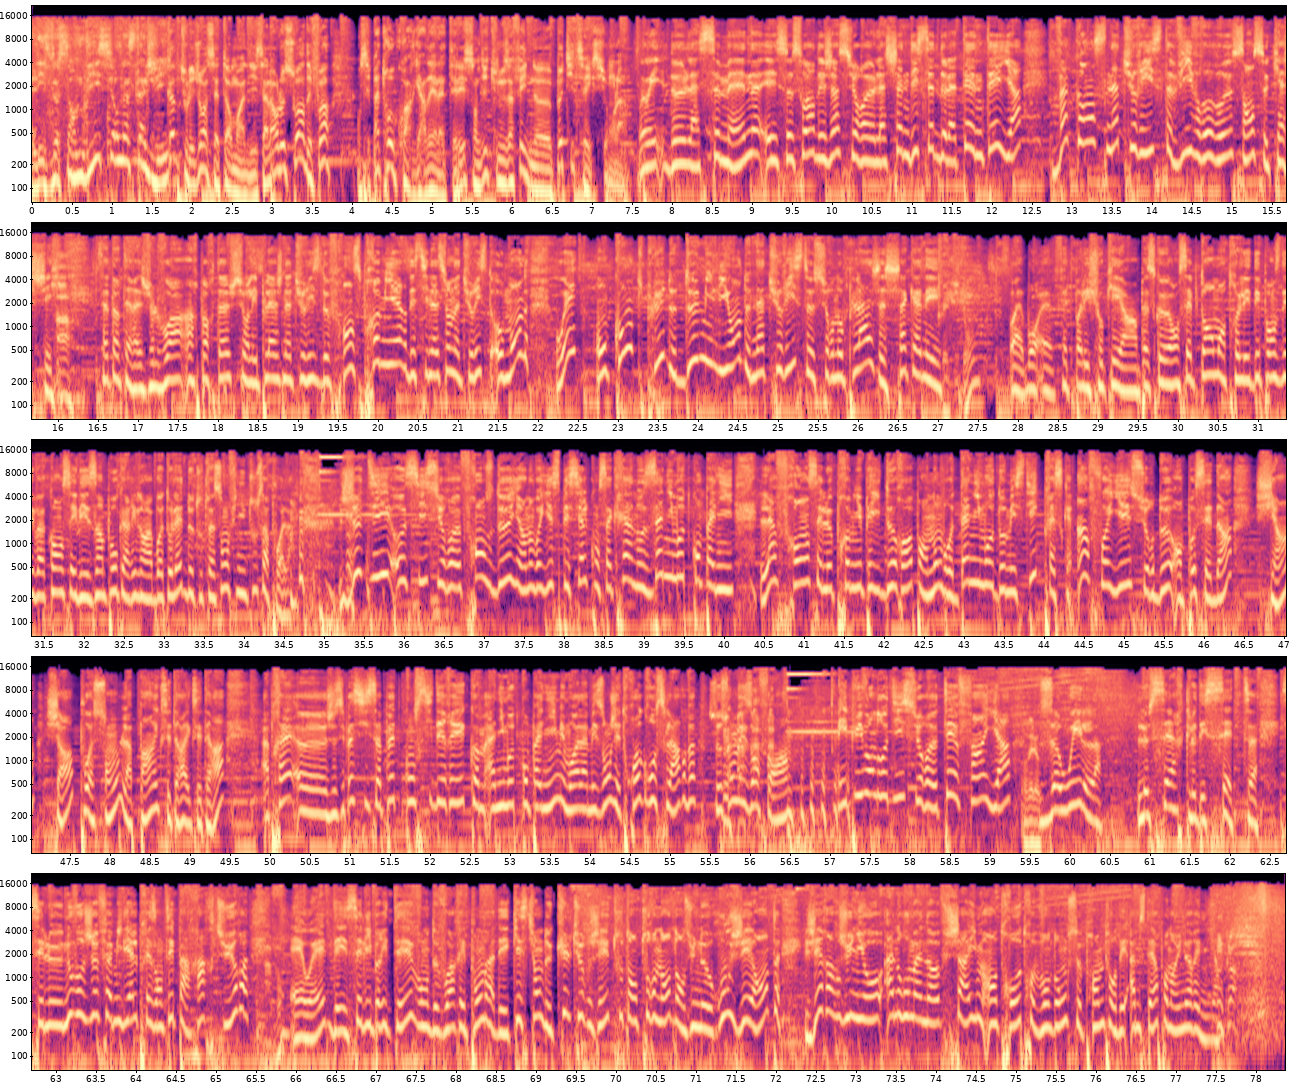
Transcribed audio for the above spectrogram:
La liste de Sandy sur Nostalgie. Comme tous les jours à 7h moins 10. Alors le soir, des fois, on sait pas trop quoi regarder à la télé. Sandy, tu nous as fait une euh, petite sélection là. Oui, Oui, de la semaine. Et ce soir, déjà sur euh, la chaîne 17 de la TNT, il y a Vacances naturistes, vivre heureux sans se cacher. Ah. Ça t'intéresse, je le vois, un reportage sur les plages naturistes de France, première destination naturiste au monde. Oui, on compte plus de 2 millions de naturistes sur nos plages chaque année. Ouais, bon, eh, faites pas les choquer, hein, parce que en septembre, entre les dépenses des vacances et les impôts qui arrivent dans la boîte aux lettres, de toute façon, on finit tous à poil. Jeudi aussi sur euh, France 2, il y a un envoyé spécial consacré à nos animaux de compagnie. La France est le premier pays d'Europe en nombre d'animaux domestiques, presque un foyer sur deux en possède un. Chien, chat, poisson, lapin, etc., etc. Après, euh, je sais pas si ça peut être considéré comme animaux de compagnie, mais moi à la maison, j'ai trois grosses larves. Ce sont mes enfants. hein. Et puis vendredi sur euh, TF1, il y a vélo. The Will. Le cercle des sept. C'est le nouveau jeu familial présenté par Arthur. Eh ouais, des célébrités vont devoir répondre à des questions de culture G tout en tournant dans une roue géante. Gérard Jugnot, Anne Roumanoff, Scheim, entre autres, vont donc se prendre pour des hamsters pendant une heure et demie. hein.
